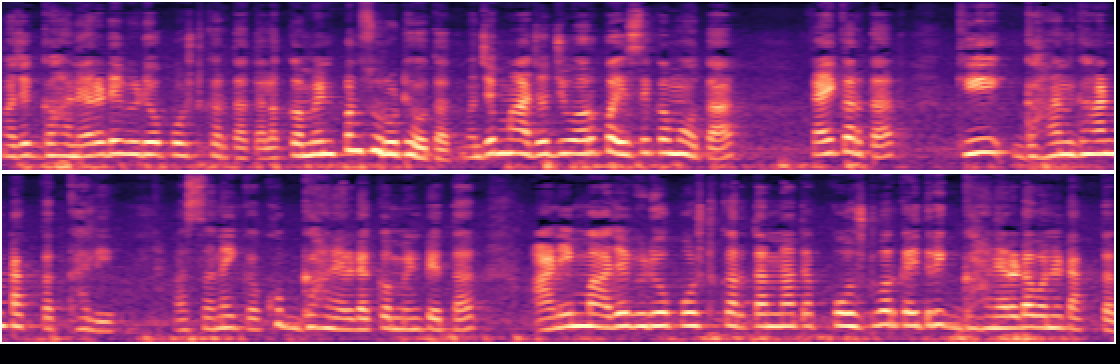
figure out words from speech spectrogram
माझे घाणेरडे व्हिडिओ पोस्ट करतात त्याला कमेंट पण सुरू ठेवतात. म्हणजे माझ्या जीवावर पैसे कमवतात काय करतात? की घाण घाण टाकतात खाली. असं नाही का? खूप घाणेरड्या कमेंट येतात. आणि माझ्या व्हिडिओ पोस्ट करताना त्या पोस्टवर काहीतरी घाणेरडावाने टाकतात.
